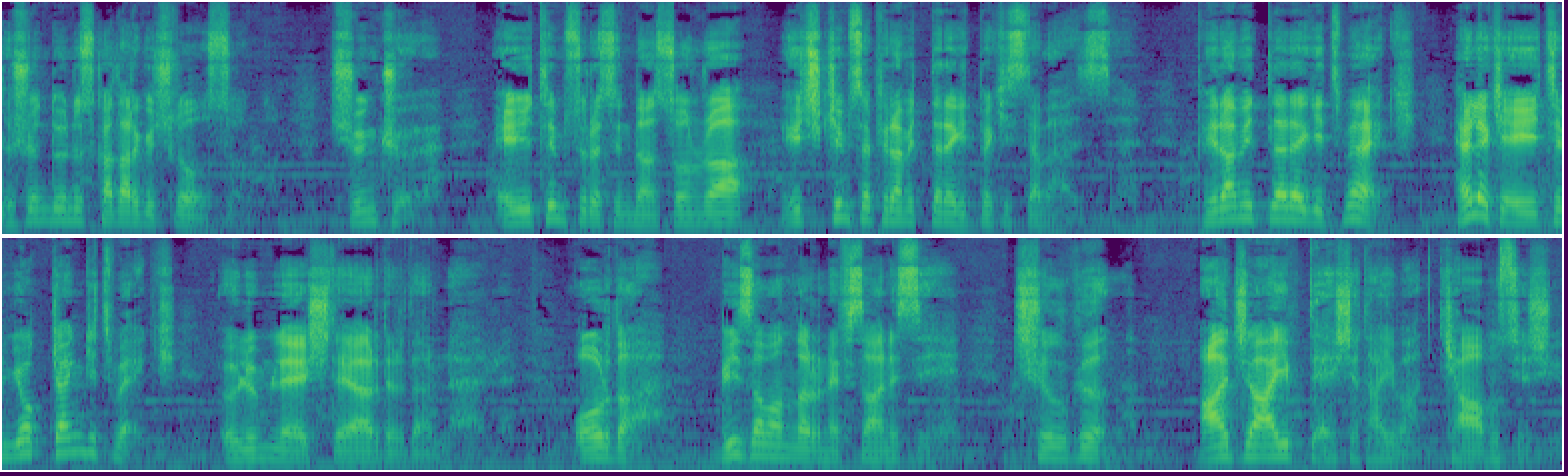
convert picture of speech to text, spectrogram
düşündüğünüz kadar güçlü olsun. Çünkü eğitim süresinden sonra hiç kimse piramitlere gitmek istemez. Piramitlere gitmek, hele ki eğitim yokken gitmek, ölümle eşdeğerdir derler. Orada bir zamanların efsanesi, çılgın, acayip dehşet hayvan kabus yaşıyor.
